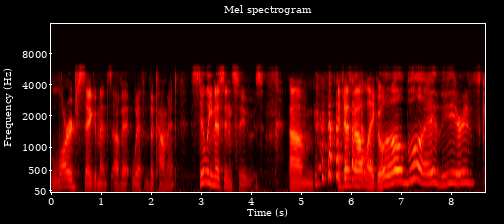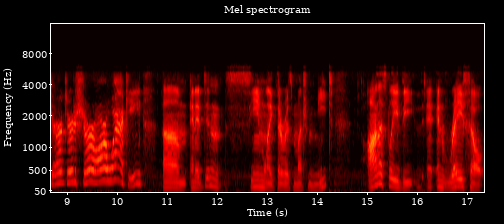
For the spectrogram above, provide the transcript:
large segments of it with the comment "silliness ensues." Um, it just felt like, oh boy, these characters sure are wacky. Um, and it didn't seem like there was much meat. Honestly, the and Rei felt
